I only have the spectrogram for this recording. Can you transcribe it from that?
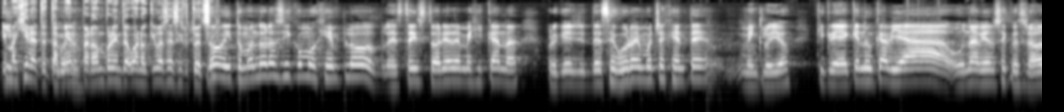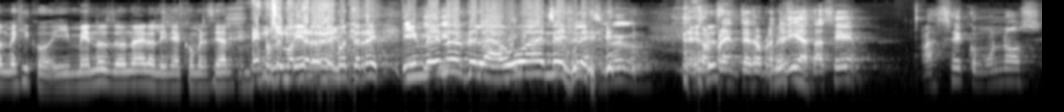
Imagínate también, bueno. perdón por inter- Bueno, ¿qué ibas a decir tú, Edson? No, y tomando ahora sí como ejemplo esta historia de Mexicana, porque de seguro hay mucha gente, me incluyo, que creía que nunca había un avión secuestrado en México y menos de una aerolínea comercial. Menos Y de Monterrey. de Monterrey. Y, Y menos de la UANL. Te, sorpre- te sorprenderías. Hace, hace como unos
